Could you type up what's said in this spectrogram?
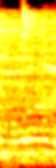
away.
